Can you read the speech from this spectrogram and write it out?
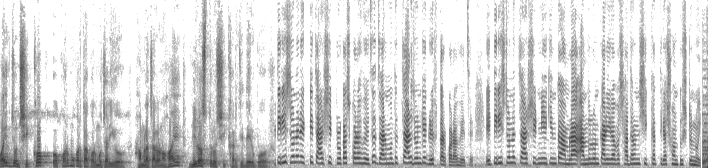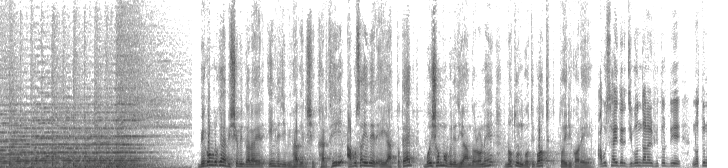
কয়েকজন শিক্ষক ও কর্মকর্তা কর্মচারীও। হামলা চালানো হয় নিরস্ত্র শিক্ষার্থীদের উপর। তিরিশ জনের একটি চার্জশিট প্রকাশ করা হয়েছে যার মধ্যে চারজনকে গ্রেফতার করা হয়েছে। এই তিরিশ জনের চার্জশিট নিয়ে কিন্তু আমরা আন্দোলনকারীরা বা সাধারণ শিক্ষার্থীরা সন্তুষ্ট নই। বেগম রোকেয়া বিশ্ববিদ্যালয়ের ইংরেজি বিভাগের শিক্ষার্থী আবু সাইদের এই আত্মত্যাগ বৈষম্য বিরোধী আন্দোলনে নতুন গতিপথ তৈরি করে। আবু সাইদের জীবনদানের ভিতর দিয়ে নতুন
